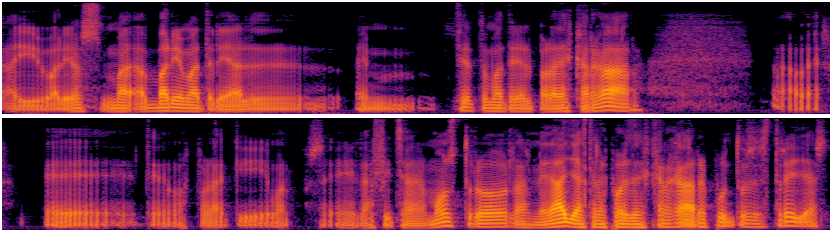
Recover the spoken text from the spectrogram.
hay varios, varios material, cierto material para descargar. A ver, eh, aquí, bueno, pues, eh, la ficha de monstruos, las medallas, te las puedes descargar, puntos, estrellas.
